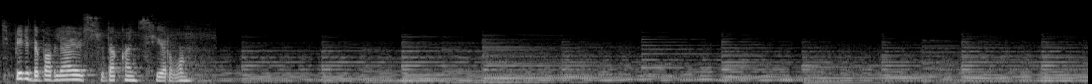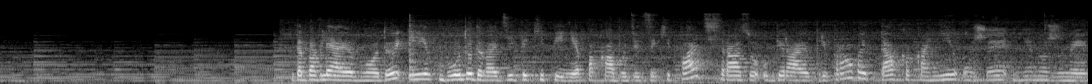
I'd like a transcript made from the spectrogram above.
Теперь добавляю сюда консерву. Добавляю воду и буду доводить до кипения. Пока будет закипать, сразу убираю приправы, так как они уже не нужны.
